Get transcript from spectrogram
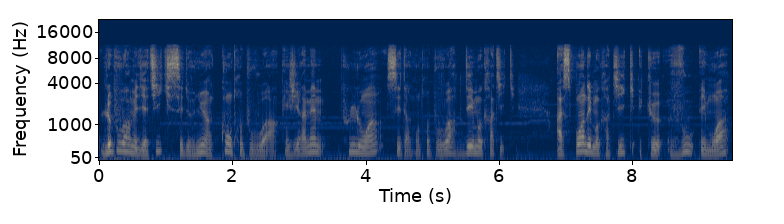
le pouvoir médiatique, c'est devenu un contre-pouvoir, et j'irais même plus loin, c'est un contre-pouvoir démocratique. À ce point démocratique que vous et moi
